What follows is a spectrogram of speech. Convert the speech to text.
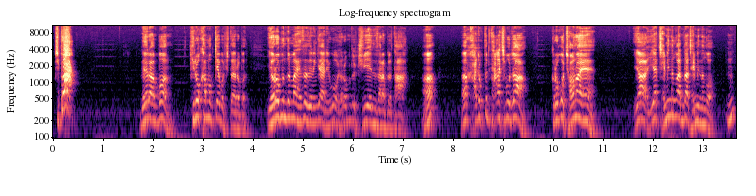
집합. 내일 한번 기록 한번 깨봅시다, 여러분. 여러분들만 해서 되는 게 아니고 여러분들 주위에 있는 사람들 다, 어? 어? 가족들이 다 같이 보자. 그러고 전화해. 야, 야 재밌는 거 한다, 재밌는 거. 응?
